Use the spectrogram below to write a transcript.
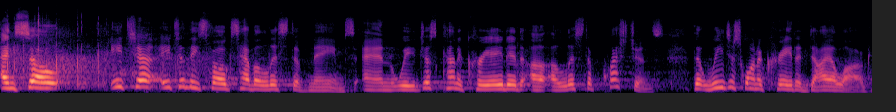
and so each, uh, each of these folks have a list of names, and we just kind of created a, a list of questions that we just want to create a dialogue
